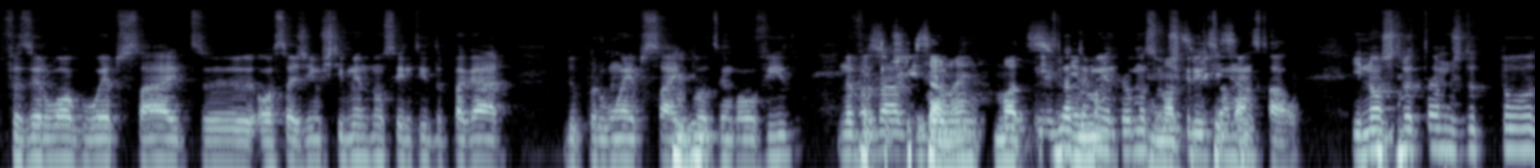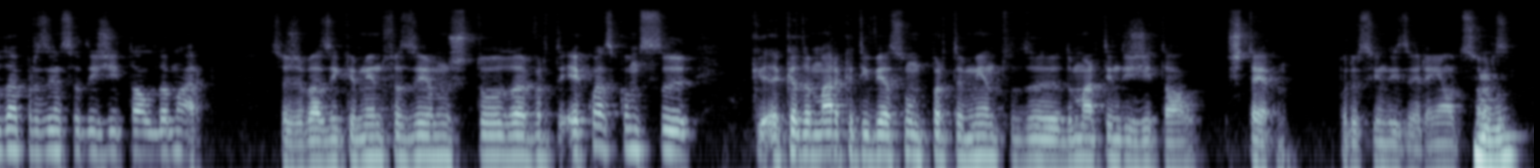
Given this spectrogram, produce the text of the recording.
de fazer logo o website, eh, ou seja, investimento no sentido de pagar de, por um website uhum. todo desenvolvido, na verdade. Uma subscrição, não é? Modo, exatamente, é uma subscrição mensal. E nós tratamos de toda a presença digital da marca. Ou seja, basicamente fazemos toda a. É quase como se cada marca tivesse um departamento de, de marketing digital externo, por assim dizer, em outsourcing. Uhum.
